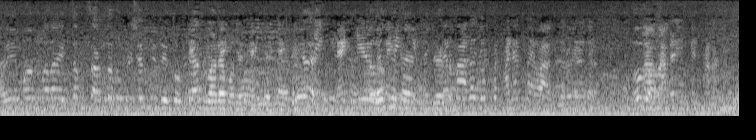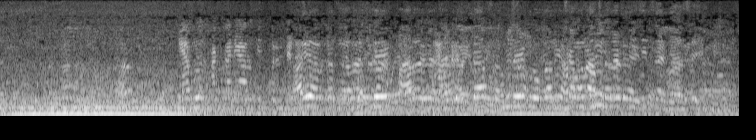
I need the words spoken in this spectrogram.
आणि मग तुम्हाला एकदम चांगलं लोकेशन मी देतो त्याच भाड्यामध्ये. माझा जन्म ठाण्यात नाही त्यामुळे हक्काने आलो तिथपर्यंत. काही हरकत नाही. प्रत्येक बारावी राज्यातल्या प्रत्येक लोकांनी आम्हाला आपल्याकडे यायचं.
